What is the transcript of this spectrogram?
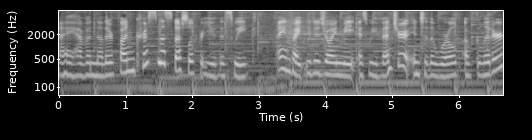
I have another fun Christmas special for you this week. I invite you to join me as we venture into the world of glitter,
